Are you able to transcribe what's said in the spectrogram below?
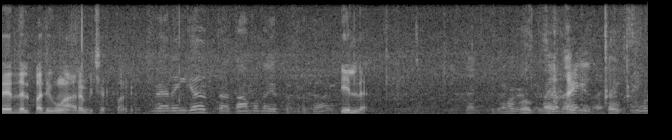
தேர்தல் பதிவும் ஆரம்பிச்சிருப்பாங்க. வேற எங்கேயாவது தாமதம் ஏற்பட்டிருக்கா? இல்லை. தேங்க்யூ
